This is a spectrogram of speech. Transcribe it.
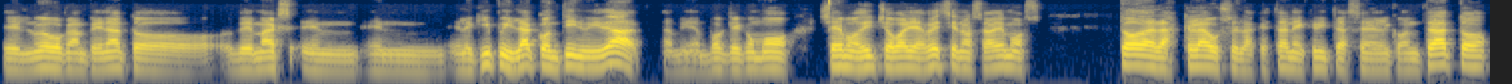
el nuevo campeonato de Max en, el equipo y la continuidad también, porque como ya hemos dicho varias veces, no sabemos todas las cláusulas que están escritas en el contrato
